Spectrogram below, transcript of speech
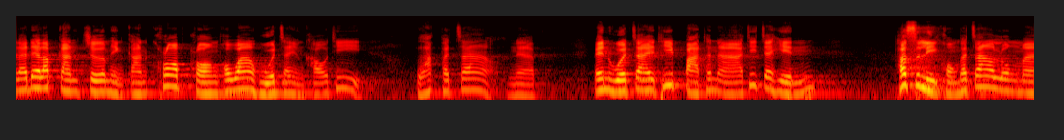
และได้รับการเจิมแห่งการครอบครอง เพราะว่าหัวใจของเขาที่รักพระเจ้านะครับเป็นหัวใจที่ปรารถนาที่จะเห็นพระสิริของพระเจ้าลงมา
